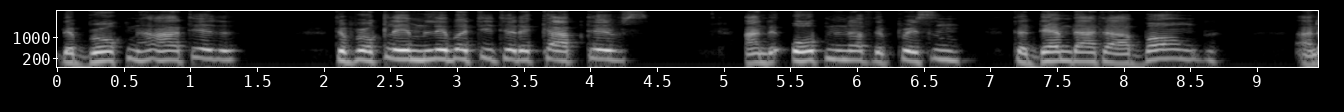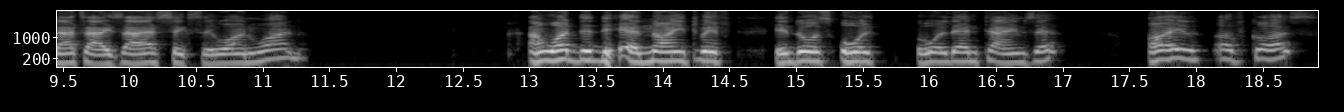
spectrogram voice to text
the brokenhearted, to proclaim liberty to the captives, and the opening of the prison to them that are bound. And that's Isaiah 61 1. And what did they anoint with in those old olden times? Eh? Oil, of course.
